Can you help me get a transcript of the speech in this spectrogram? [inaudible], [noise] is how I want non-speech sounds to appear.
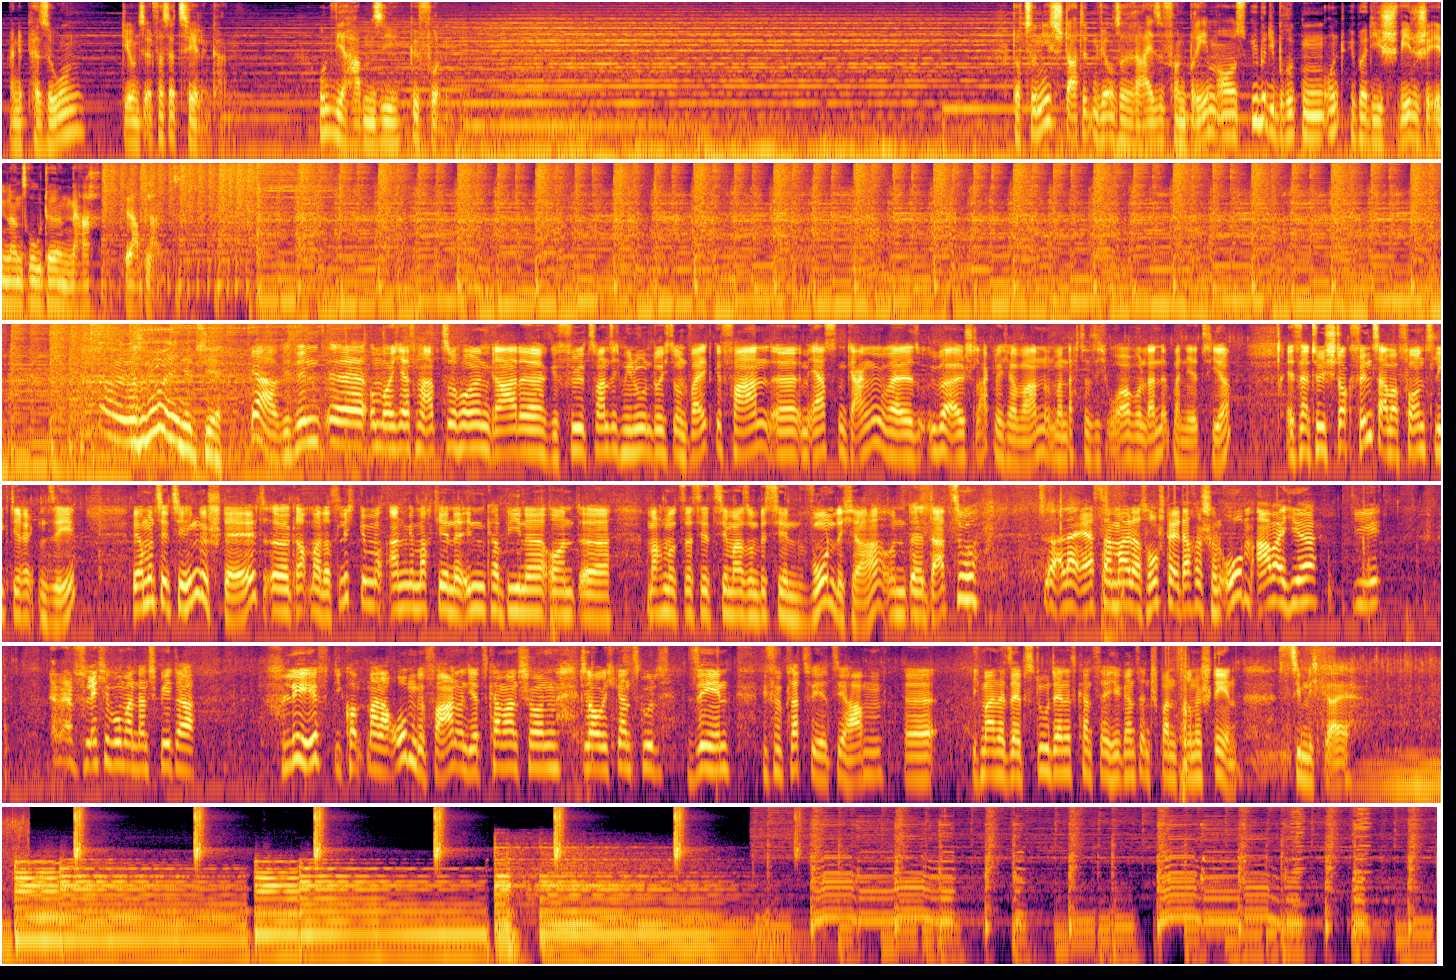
Eine Person, die uns etwas erzählen kann. Und wir haben sie gefunden. Doch zunächst starteten wir unsere Reise von Bremen aus über die Brücken und über die schwedische Inlandsroute nach Lappland. Was machen wir denn jetzt hier? Ja, wir sind, äh, um euch erstmal abzuholen, gerade gefühlt 20 Minuten durch so einen Wald gefahren, äh, im ersten Gang, weil so überall Schlaglöcher waren und man dachte sich, oh, wo landet man jetzt hier? Es ist natürlich stockfinster, aber vor uns liegt direkt ein See. Wir haben uns jetzt hier hingestellt, äh, gerade mal das Licht angemacht hier in der Innenkabine und äh, machen uns das jetzt hier mal so ein bisschen wohnlicher. Und äh, dazu zuallererst einmal, das Hochstelldach ist schon oben, aber hier die äh, Fläche, wo man dann später schläft, die kommt mal nach oben gefahren und jetzt kann man schon, glaube ich, ganz gut sehen, wie viel Platz wir jetzt hier haben. Äh, ich meine, selbst du, Dennis, kannst ja hier ganz entspannt drin stehen. Ist ziemlich geil.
